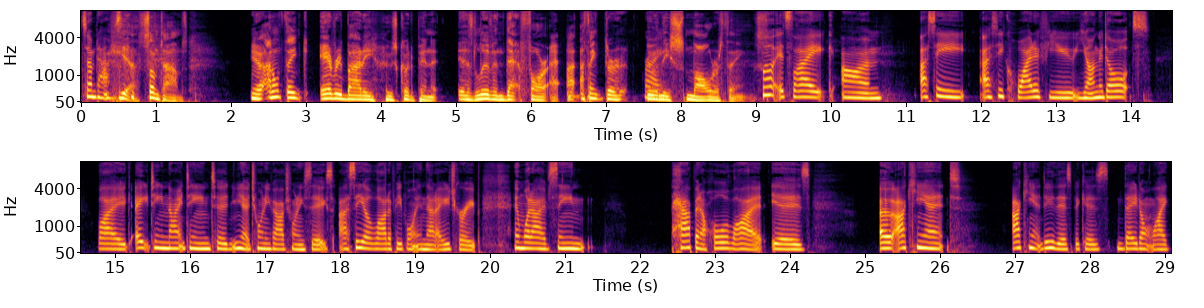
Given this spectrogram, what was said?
sometimes yeah, sometimes. You know, I don't think everybody who's codependent is living that far. Out. I, I think they're doing these smaller things. Well, it's like um I see I see quite a few young adults like 18, 19 to you know 25, 26. I see a lot of people in that age group. And what I've seen happen a whole lot is oh, I can't I can't do this because they don't like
